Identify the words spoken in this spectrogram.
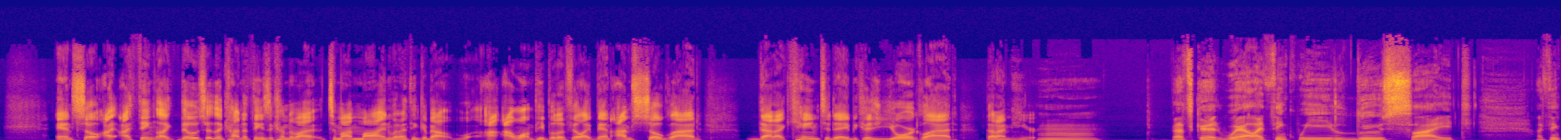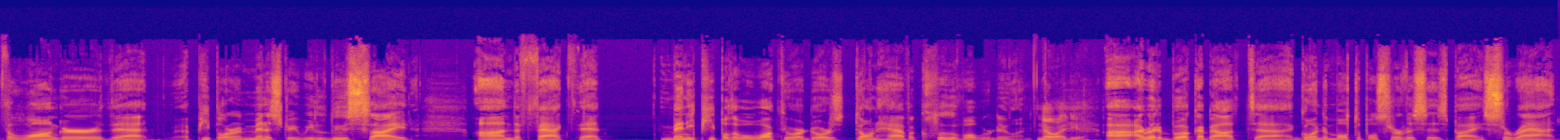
And so I, I think like those are the kind of things that come to my to my mind when I think about I, I want people to feel like, man, I'm so glad that I came today because you're glad that I'm here. That's good. Well, I think we lose sight. I think the longer that uh, people are in ministry, we lose sight on the fact that many people that will walk through our doors don't have a clue of what we're doing. No idea. Uh, I read a book about uh, going to multiple services by Surratt.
